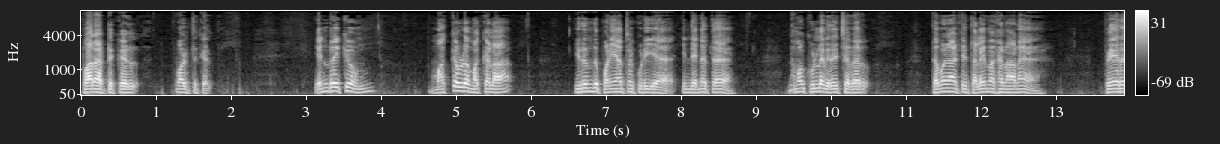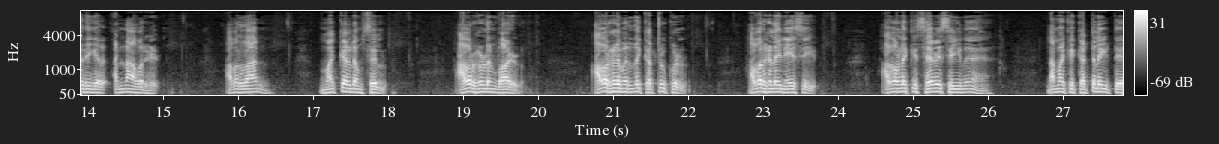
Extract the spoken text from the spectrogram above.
பாராட்டுக்கள் வாழ்த்துக்கள். என்றைக்கும் மக்களோட மக்களாக இருந்து பணியாற்றக்கூடிய இந்த எண்ணத்தை நமக்குள்ள விதைச்சவர் தமிழ்நாட்டின் தலைமகனான பேரறிஞர் அண்ணா அவர்கள். அவர்தான் மக்களிடம் செல் அவர்களுடன் வாழ் அவர்களிடமிருந்து கற்றுக்கொள் அவர்களை நேசி அவர்களுக்கு சேவை செய்யன்னு நமக்கு கட்டளையிட்டு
